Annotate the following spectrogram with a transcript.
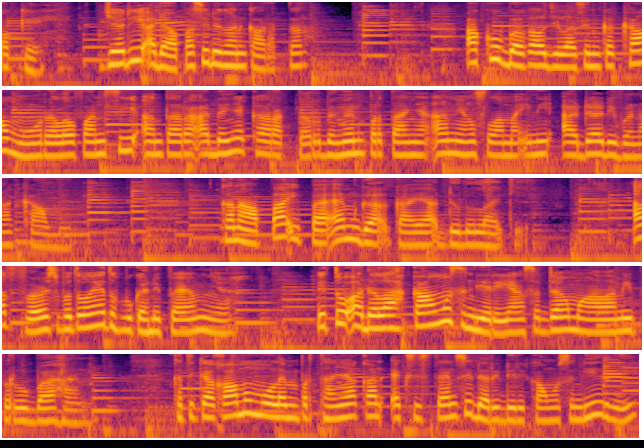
Oke, jadi ada apa sih dengan karakter? Aku bakal jelasin ke kamu relevansi antara adanya karakter dengan pertanyaan yang selama ini ada di benak kamu. Kenapa IPM gak kayak dulu lagi? At first, sebetulnya itu bukan IPM-nya. Itu adalah kamu sendiri yang sedang mengalami perubahan. Ketika kamu mulai mempertanyakan eksistensi dari diri kamu sendiri,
